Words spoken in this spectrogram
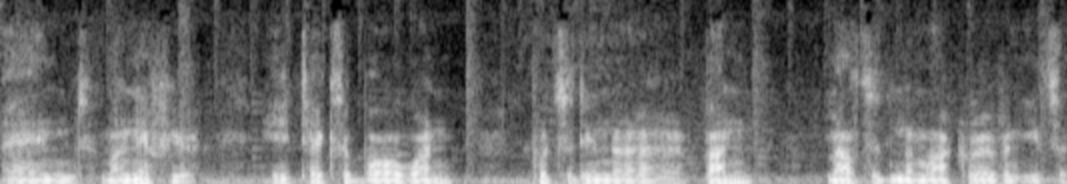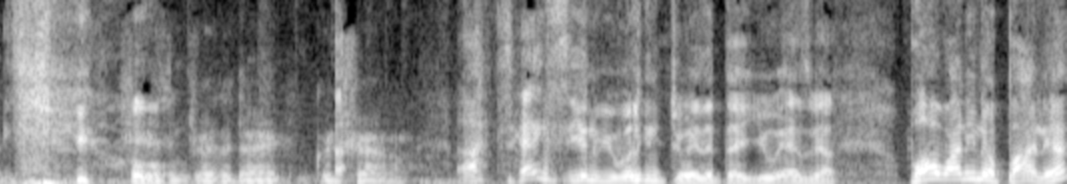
And my nephew, he takes a bar one, puts it in a bun, melts it in the microwave, and eats it. Cheers, enjoy the day. Good show. Uh, thanks, Ian. We will enjoy the day. You as well. Bar one in a bun, yeah?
